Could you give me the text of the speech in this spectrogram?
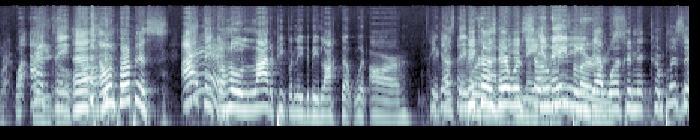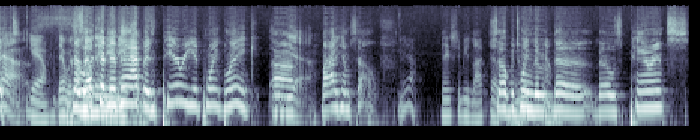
Right. Well, There I think uh, on purpose. I think a whole lot of people need to be locked up with our He because they Because not there an were so enabler. many that were con- complicit. Yeah. Yeah, there was Because so that couldn't have enablers. happened, period, point blank, uh, Yeah. by himself. Yeah, they should be locked up. So between the, the those parents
